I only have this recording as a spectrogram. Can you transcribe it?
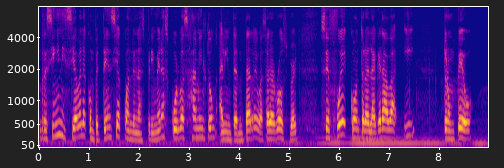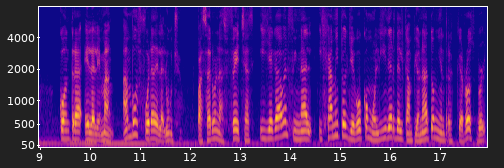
recién iniciaba la competencia cuando en las primeras curvas Hamilton, al intentar rebasar a Rosberg, se fue contra la grava y trompeó contra el alemán, ambos fuera de la lucha. Pasaron las fechas y llegaba el final y Hamilton llegó como líder del campeonato mientras que Rosberg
